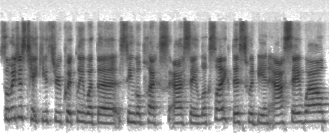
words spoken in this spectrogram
So let me just take you through quickly what the singleplex assay looks like. This would be an assay well,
